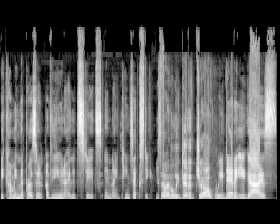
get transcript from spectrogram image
becoming the President of the United States in 1960. You So- finally did it, Joe. we did it, you guys.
